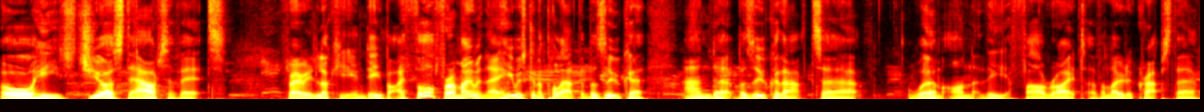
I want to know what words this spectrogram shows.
Oh, he's just out of it. Very lucky indeed. But I thought for a moment there he was going to pull out the bazooka and uh, bazooka that uh, worm on the far right of a load of craps there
